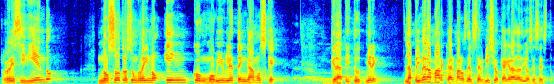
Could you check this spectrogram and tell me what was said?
recibiendo nosotros un reino inconmovible tengamos que gratitud. Miren, la primera marca, hermanos, del servicio que agrada a Dios es esto.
